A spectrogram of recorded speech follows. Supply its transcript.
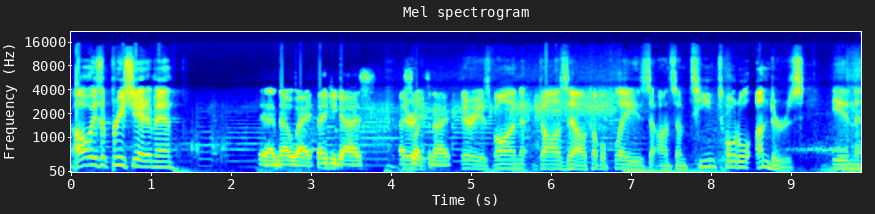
always appreciate it, man. Yeah, no way. Thank you guys. There luck tonight. There he is, Vaughn Dalzell. A couple plays on some team total unders in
